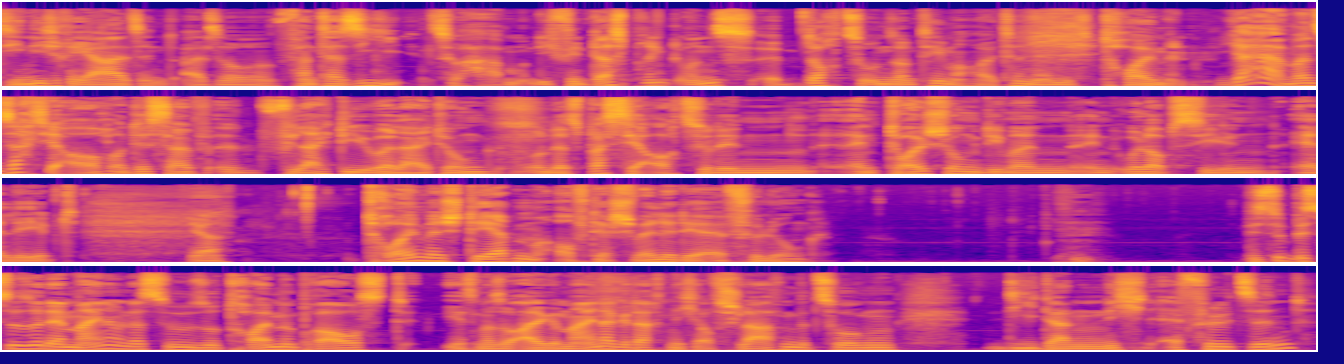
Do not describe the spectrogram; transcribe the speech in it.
die nicht real sind, also Fantasie zu haben. Und ich finde, das bringt uns äh, doch zu unserem Thema heute, nämlich Träumen. Ja, man sagt ja auch, und deshalb äh, vielleicht die Überleitung, und das passt ja auch zu den Enttäuschungen, die man in Urlaubszielen erlebt. Ja. Träume sterben auf der Schwelle der Erfüllung. Bist du, bist du so der Meinung, dass du so Träume brauchst, jetzt mal so allgemeiner gedacht, nicht aufs Schlafen bezogen, die dann nicht erfüllt sind?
